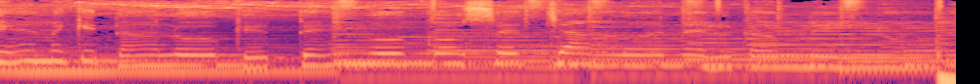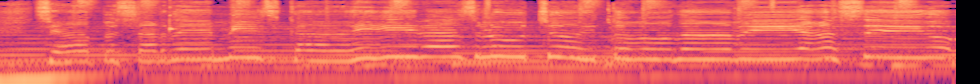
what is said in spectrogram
¿Quién me quita lo que tengo cosechado en el camino? Si a pesar de mis caídas lucho y todavía sigo,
